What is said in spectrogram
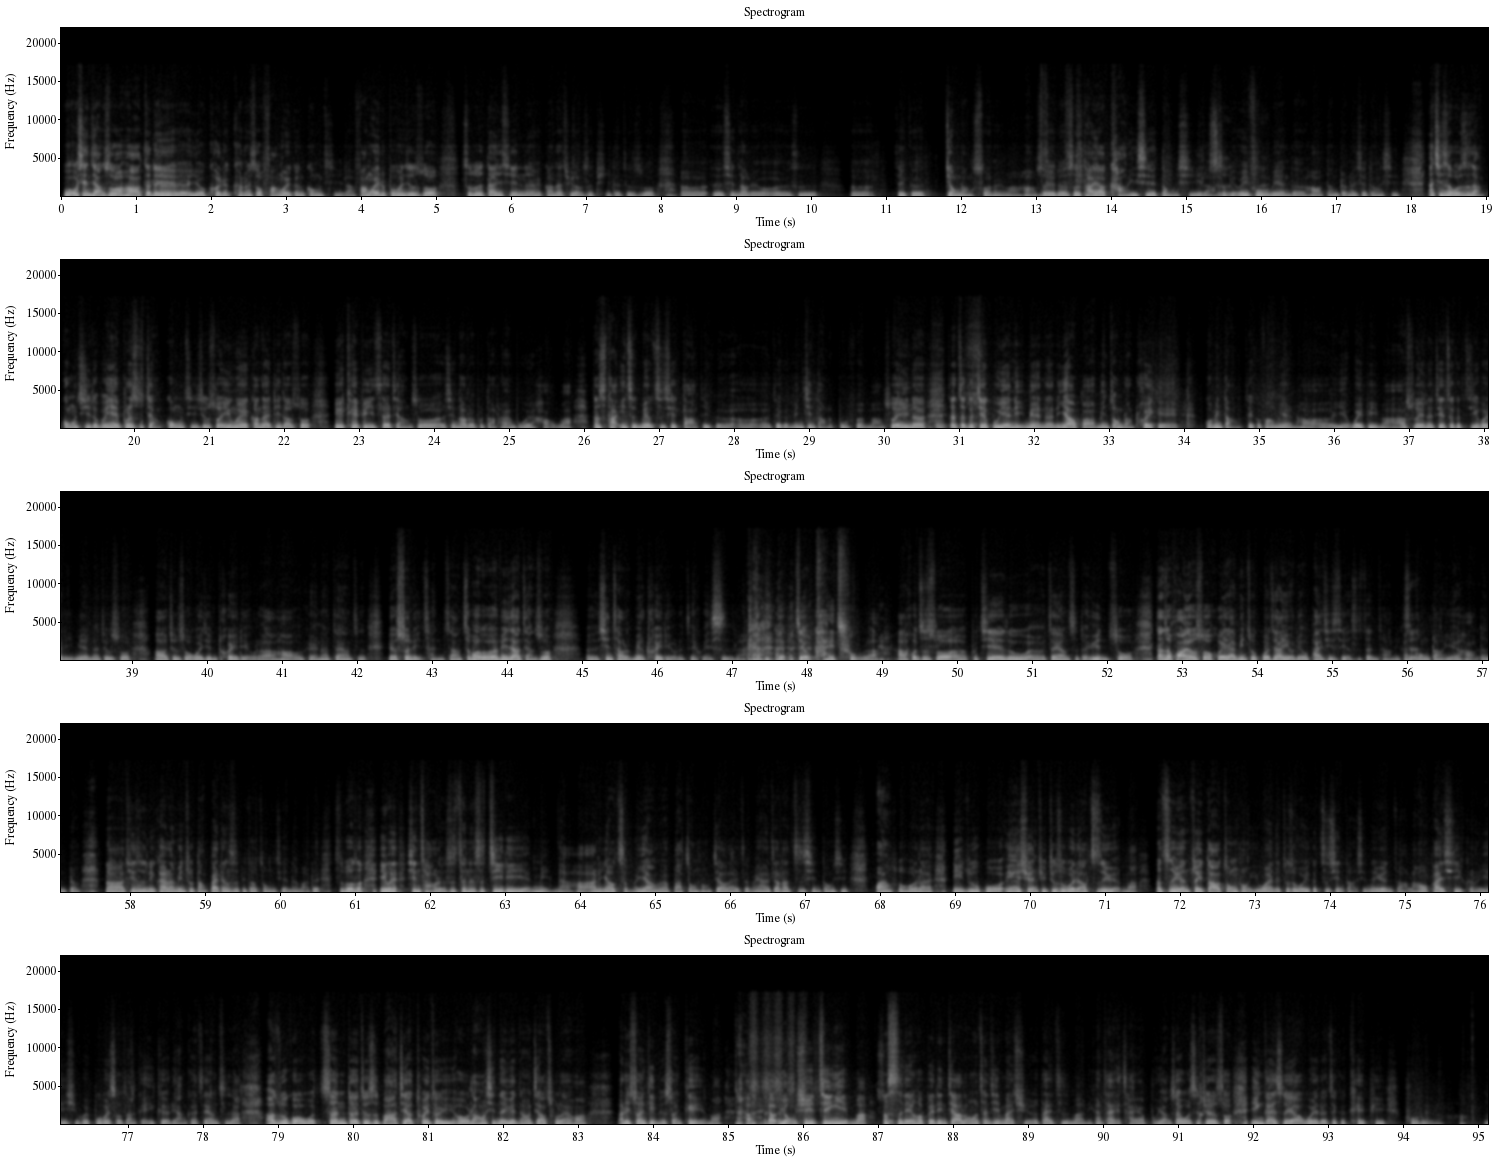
我我先讲说哈，这里有可能可能说防卫跟攻击了。防卫的部分就是说，是不是担心呢？刚才曲老师提的，就是说，呃，新潮流，呃，是呃这个。重囊酸的嘛，哈，所以呢是他要扛一些东西啦，是有一负面的哈等等那些东西。那其实我是讲攻击的，不也不是讲攻击，就是说，因为刚才提到说，因为 K P 一直在讲说新潮流不打台湾不会好嘛，但是他一直没有直接打这个呃呃这个民进党的部分嘛，所以呢，在这个节骨眼里面呢，你要把民众党推给。国民党这个方面哈，呃，也未必嘛啊，所以呢，借这个机会里面呢，就是说啊，就是说我已经退流了哈，OK，那这样子要顺理成章。只不过我们必须要讲说。呃，新潮流没有退流的这回事了，只有开除了啊，或者是说呃不介入呃这样子的运作。但是话又说回来，民主国家有流派其实也是正常。你看工党也好等等，那其实你看了民主党拜登是比较中间的嘛，对。只不过说因为新潮流是真的是纪律严明呐，哈啊你要怎么样把总统叫来怎么样要叫他执行东西。话又说回来，你如果因为选举就是为了要支援嘛，那支援最大总统以外呢，就是我一个执行党行政院长。然后派系可能也许会部会首长给一个两个这样子啊啊！如果我真的就是把他叫退退以后，然后行政院长要交出来的话，啊，你算给你们算给吗？要永续经营吗？那四年后被林佳龙或陈其迈取而代之吗？你看他也才要不要？所以我是觉得说，应该是要为了这个 KP 铺路了。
